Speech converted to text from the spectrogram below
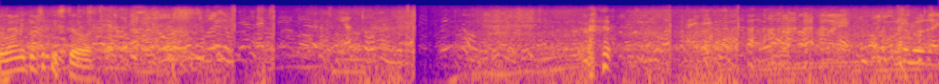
Zo lang niet op zijn knie stillen. Ja,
